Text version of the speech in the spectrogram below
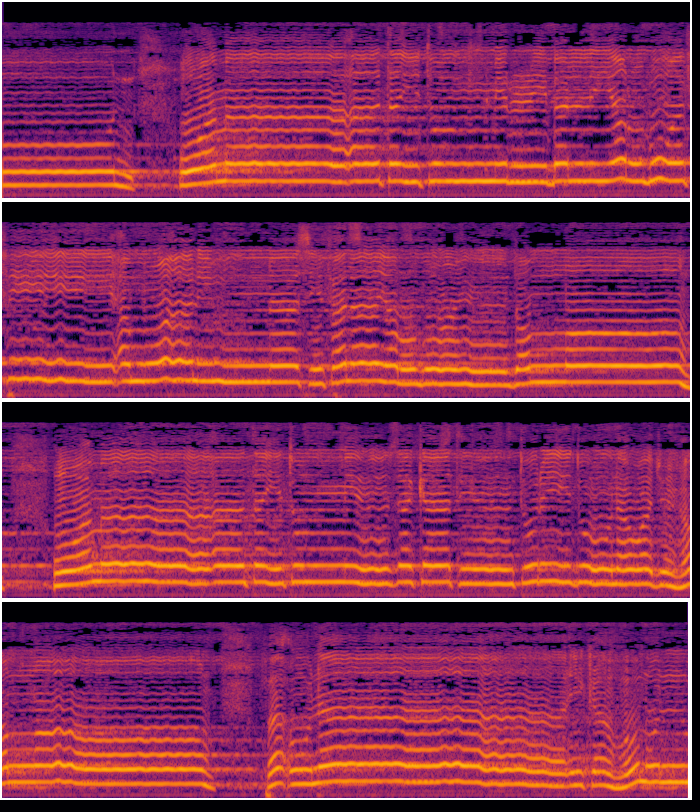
فلا يربو عند الله وما آتيتم من زكاة تريدون وجه الله فأولئك هم المضعفون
